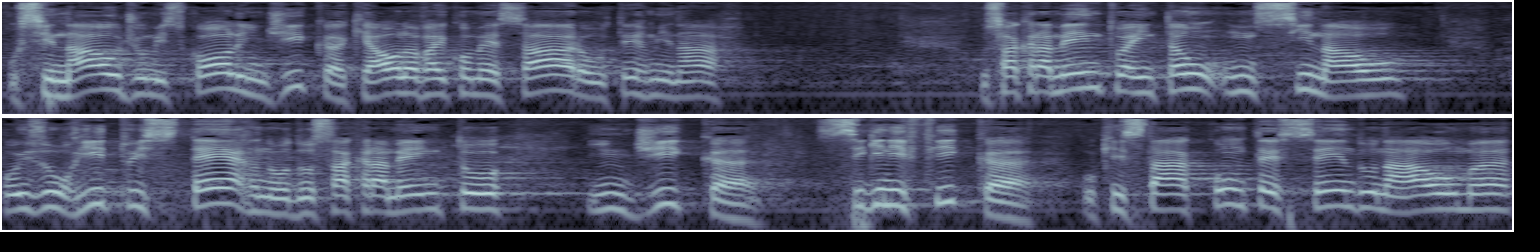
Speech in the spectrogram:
O sinal de uma escola indica que a aula vai começar ou terminar. O sacramento é então um sinal, pois o rito externo do sacramento indica, significa o que está acontecendo na alma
